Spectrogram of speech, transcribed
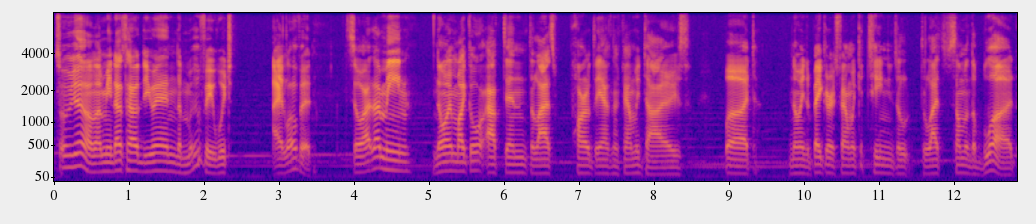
So yeah, I mean, that's how you end the movie, which I love it. So I mean, knowing Michael Afton, the last part of the Afton family dies, but knowing the Baker's family continues to, let some of the blood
